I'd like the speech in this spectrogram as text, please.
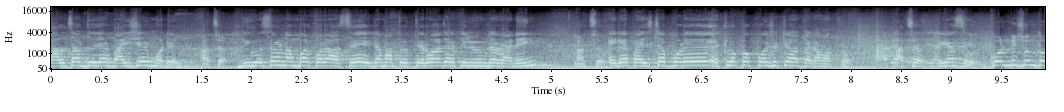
পালসার দুই হাজার বাইশের মডেল আচ্ছা। দুই বছরের নাম্বার করা আছে এটা মাত্র তেরো হাজার কিলোমিটার রানিং আচ্ছা। এটার প্রাইসটা পড়ে এক লক্ষ পঁয়ষট্টি হাজার টাকা মাত্র। আচ্ছা ঠিক আছে? কন্ডিশন তো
